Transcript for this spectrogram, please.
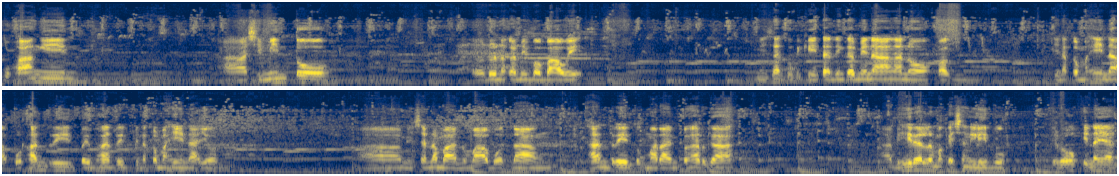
buhangin, ah, siminto. So, doon na kami babawi. Minsan kumikita din kami ng ano, pag pinakamahina 400, 500 pinakamahina yon. Ah, minsan naman umabot ng 800 kung marami pang Ah, bihira lang maka isang libo. Pero okay na yan.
